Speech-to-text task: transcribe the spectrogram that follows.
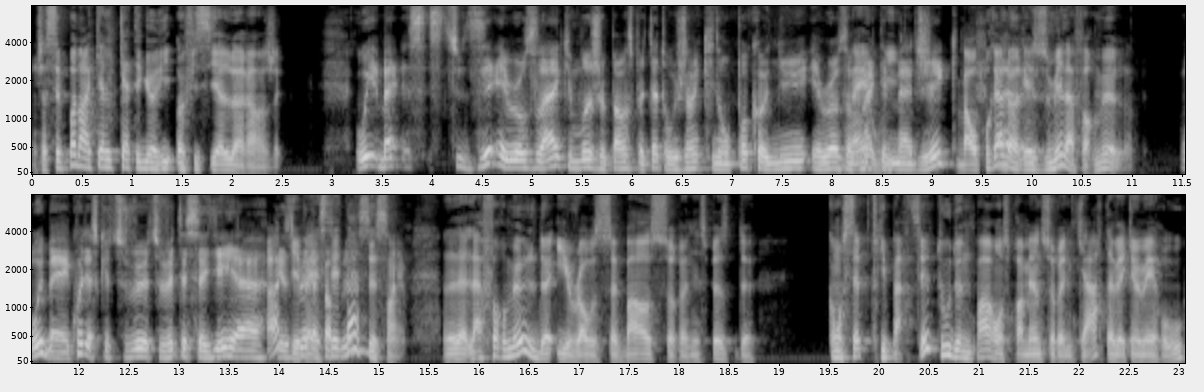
je sais pas dans quelle catégorie officielle le ranger. Oui, ben, si tu disais Heroes Like, moi, je pense peut-être aux gens qui n'ont pas connu Heroes of ben Might oui. and Magic. Ben, on pourrait euh, leur résumer la formule. Oui, ben écoute, est-ce que tu veux tu veux t'essayer à okay, résumer ben, la formule? C'est assez simple. La, la, formule de Heroes se base sur une espèce de concept tripartite où d'une part on se promène sur une carte avec un héros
